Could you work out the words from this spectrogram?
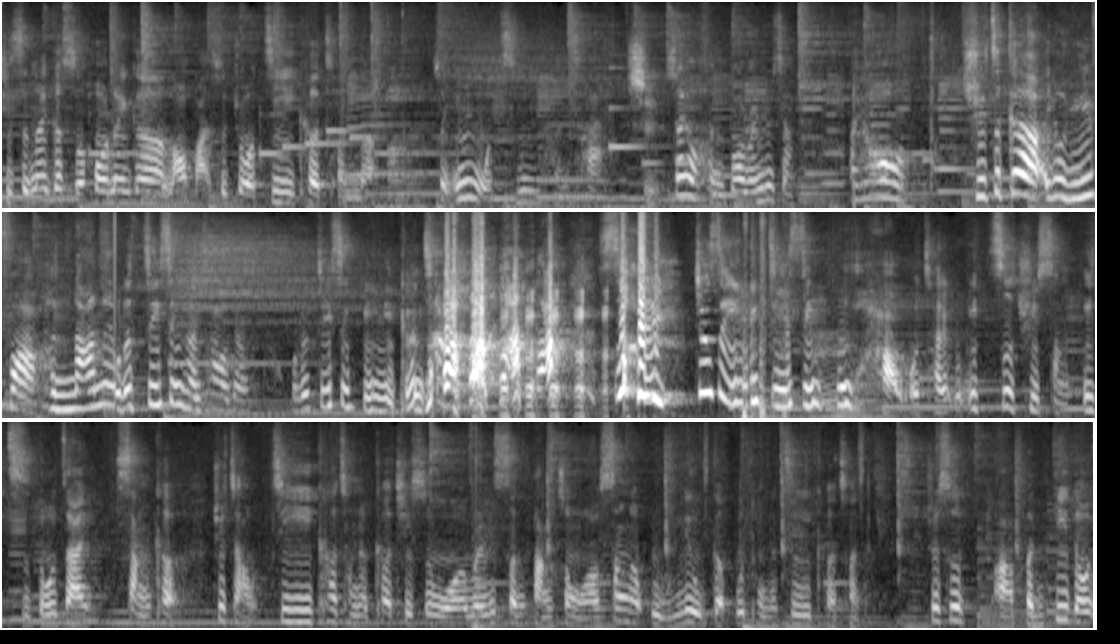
其实那个时候那个老板是做记忆课程的，所以因为我记忆很差，是，所以有很多人就讲，哎呦，学这个，哎呦，语法很难呢，我的记性很差，这样。我的记性比你更差，所以就是因为记性不好，我才一直去上，一直都在上课，去找记忆课程的课。其实我人生当中，我上了五六个不同的记忆课程，就是啊，本地都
